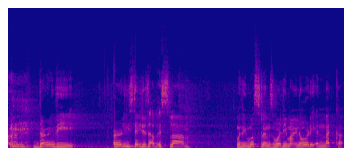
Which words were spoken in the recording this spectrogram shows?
During the early stages of Islam, when the Muslims were the minority in Mecca,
